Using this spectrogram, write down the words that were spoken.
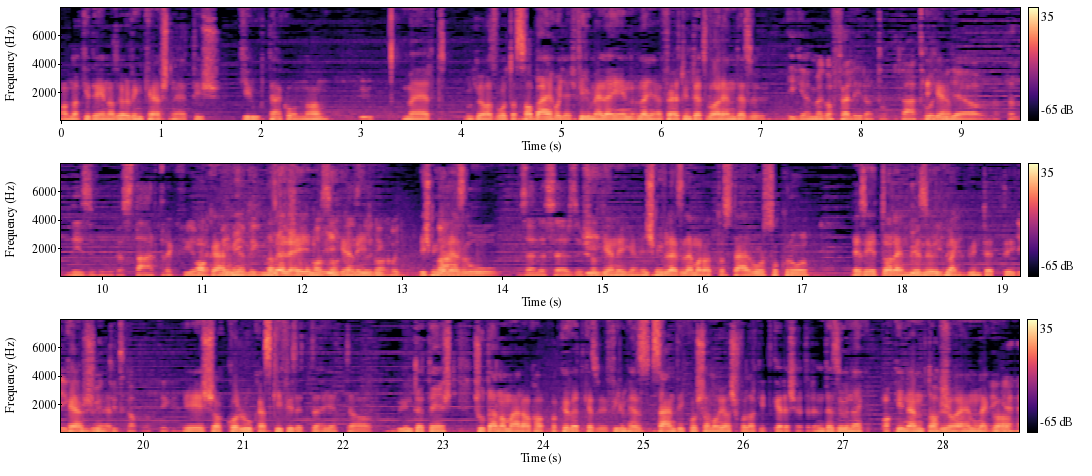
annak idején az Irving Kershner-t is kirúgták onnan, mert ugye az volt a szabály, hogy egy film elején legyen feltüntetve a rendező. Igen, meg a feliratok. Tehát, hogy igen. ugye a, nézzük mondjuk a Star Trek filmek, Akármi, minden, még az elején, igen, kezdődik, így van. hogy és mivel ez, zeneszerző, Igen, igen, és mivel ez lemaradt a Star Warsokról, ezért a rendezőt Büntibe. megbüntették igen, büntit kapott, igen. És akkor Lucas kifizette helyette a büntetést, és utána már a, a következő filmhez szándékosan olyas valakit keresett rendezőnek, aki nem tagja Hasonló, ennek a,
